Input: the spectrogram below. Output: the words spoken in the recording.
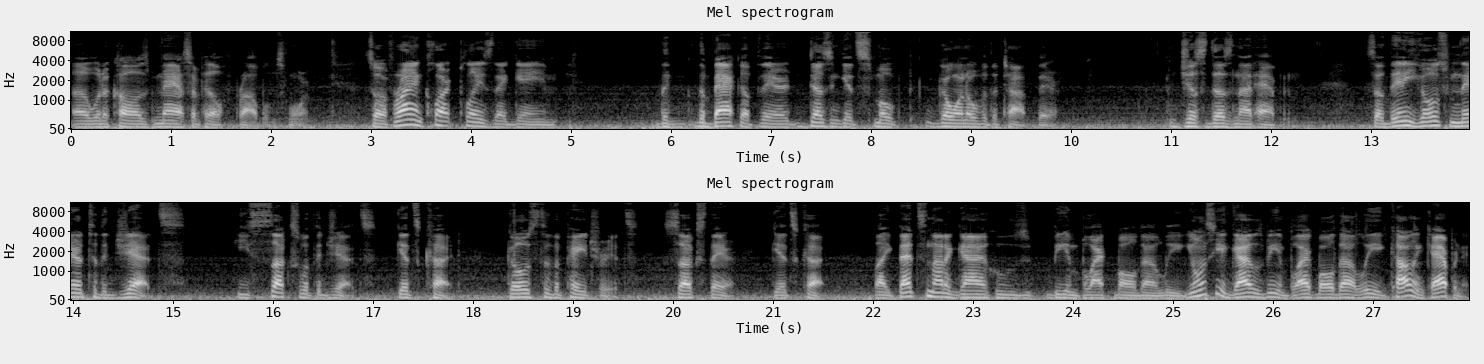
uh, would have caused massive health problems for him. So if Ryan Clark plays that game, the the backup there doesn't get smoked going over the top there. Just does not happen. So then he goes from there to the Jets. He sucks with the Jets, gets cut. Goes to the Patriots, sucks there, gets cut. Like that's not a guy who's being blackballed out of league. You want to see a guy who's being blackballed out of league? Colin Kaepernick.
